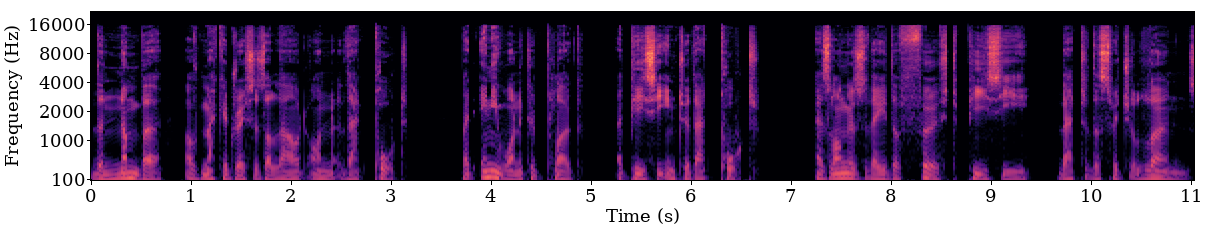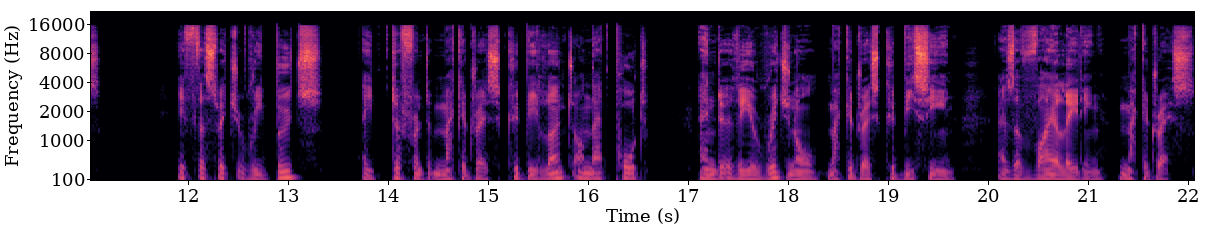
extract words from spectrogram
the number of MAC addresses allowed on that port but anyone could plug a PC into that port, as long as they're the first PC that the switch learns. If the switch reboots, a different MAC address could be learnt on that port, and the original MAC address could be seen as a violating MAC address.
